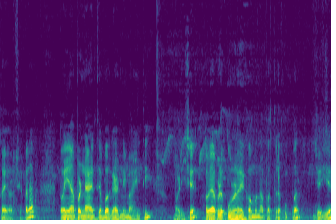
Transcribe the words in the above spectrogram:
થયો છે. બરાબર? તો અહીં આપણને આ રીતે બગાડની માહિતી મળી છે. હવે આપણે પૂર્ણ એકમોના પત્રક ઉપર જઈએ.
